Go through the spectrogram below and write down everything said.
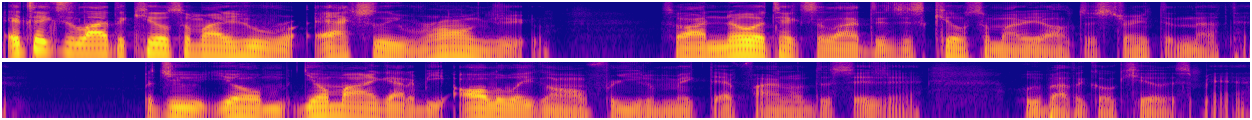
It takes a lot to kill somebody who actually wronged you. So I know it takes a lot to just kill somebody off the strength of nothing. But you your your mind got to be all the way gone for you to make that final decision. We about to go kill this man.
